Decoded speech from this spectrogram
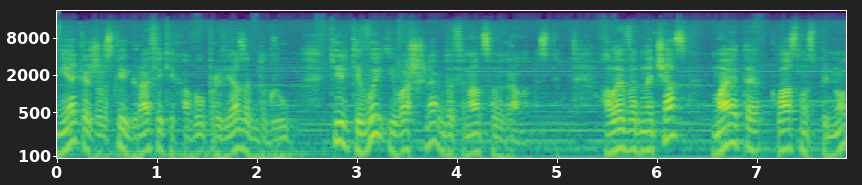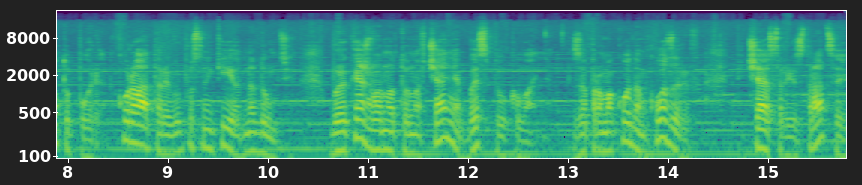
ніяких жорстких графіків або прив'язок до груп, тільки ви і ваш шлях до фінансової грамотності. Але водночас маєте класну спільноту поряд, куратори, випускники, однодумці. Бо яке ж воно то навчання без спілкування? За промокодом Козирів під час реєстрації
